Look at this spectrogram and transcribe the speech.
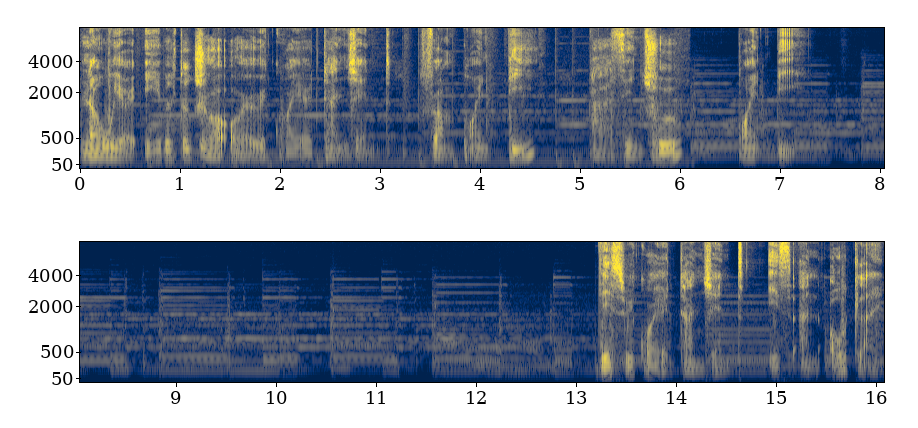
Now we are able to draw our required tangent from point P passing through point B. This required tangent is an outline.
